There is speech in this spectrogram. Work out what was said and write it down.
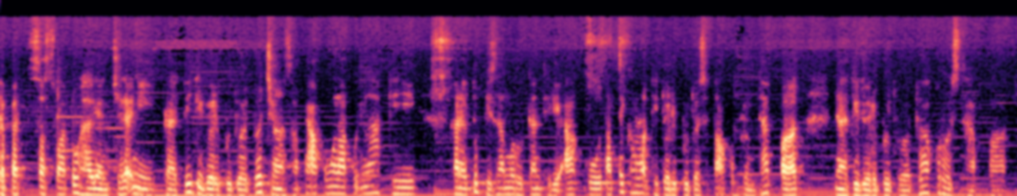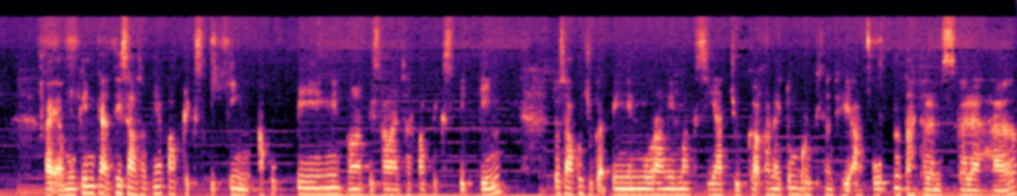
dapat sesuatu hal yang jelek nih berarti di 2022 jangan sampai aku ngelakuin lagi. Karena itu bisa merugikan diri aku. Tapi kalau di 2021 aku belum dapat nah di 2022 aku harus dapat kayak mungkin kayak di salah satunya public speaking. Aku pingin banget bisa lancar public speaking. Terus aku juga pingin ngurangi maksiat juga karena itu merugikan diri aku entah dalam segala hal.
